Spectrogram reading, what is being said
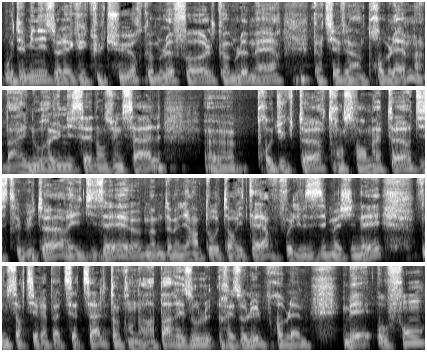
où des ministres de l'Agriculture, comme Le Foll, comme Le Maire, quand il y avait un problème, bah, ils nous réunissaient dans une salle, euh, producteurs, transformateurs, distributeurs, et ils disaient, euh, même de manière un peu autoritaire, vous pouvez les imaginer, vous ne sortirez pas de cette salle tant qu'on n'aura pas résolu, résolu le problème. Mais au fond,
